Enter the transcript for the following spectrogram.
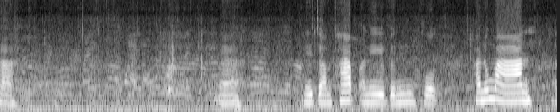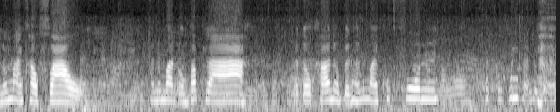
ค่ะอ่านี่จอมทัพอันนี้เป็นพวกหนุมานหนุมานข้าวเฝ้าหนุมานอมพระพลา แต่ตัวเขาเนี่ยเป็นหนุมานคุกฟุนโอ้ตะกูลหนุมาน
